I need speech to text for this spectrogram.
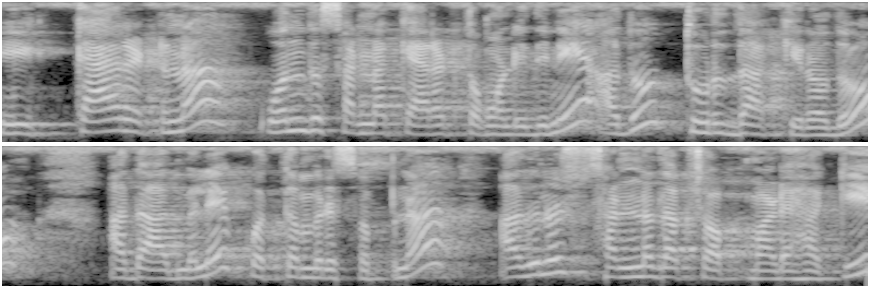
ಈ ಕ್ಯಾರೆಟ್ನ ಒಂದು ಸಣ್ಣ ಕ್ಯಾರೆಟ್ ತೊಗೊಂಡಿದ್ದೀನಿ. ಅದು ತುರಿದಾಕಿರೋದು. ಅದಾದಮೇಲೆ ಕೊತ್ತಂಬರಿ ಸೊಪ್ಪನ್ನ ಅದನ್ನು ಸಣ್ಣದಾಗಿ ಚಾಪ್ ಮಾಡಿ ಹಾಕಿ,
